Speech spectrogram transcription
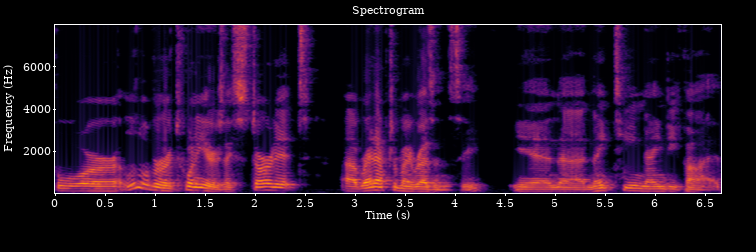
for a little over 20 years. I started uh, right after my residency in uh, 1995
